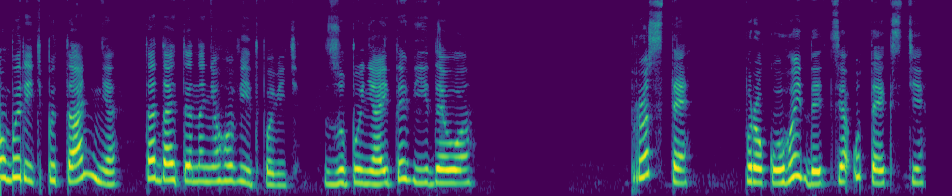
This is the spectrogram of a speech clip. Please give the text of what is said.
Оберіть питання та дайте на нього відповідь. Зупиняйте відео. Просте. Про кого йдеться у тексті?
